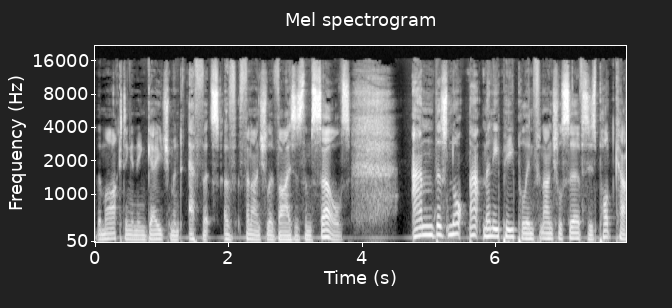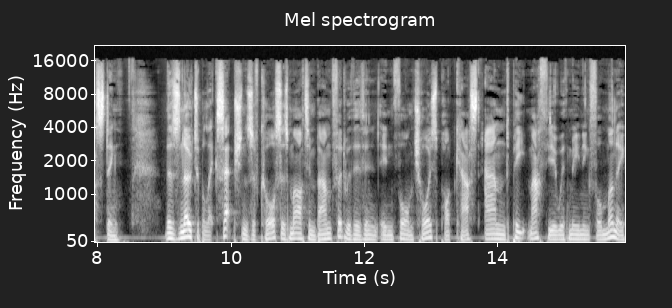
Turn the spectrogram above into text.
the marketing and engagement efforts of financial advisors themselves. And there's not that many people in financial services podcasting. There's notable exceptions, of course, as Martin Bamford with his Informed Choice podcast and Pete Matthew with Meaningful Money.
